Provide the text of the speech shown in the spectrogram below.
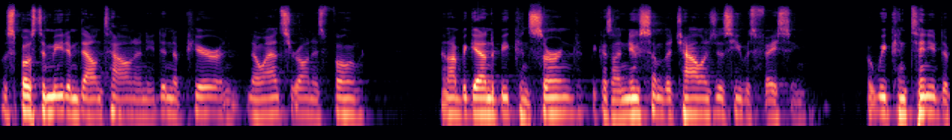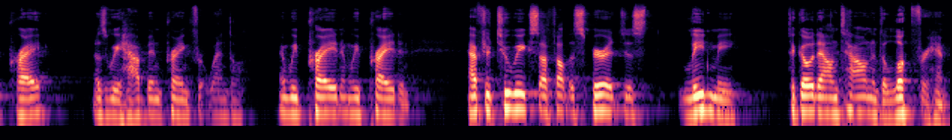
I was supposed to meet him downtown, and he didn't appear and no answer on his phone. And I began to be concerned because I knew some of the challenges he was facing. But we continued to pray as we have been praying for Wendell. And we prayed and we prayed. And after two weeks, I felt the Spirit just lead me to go downtown and to look for him.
